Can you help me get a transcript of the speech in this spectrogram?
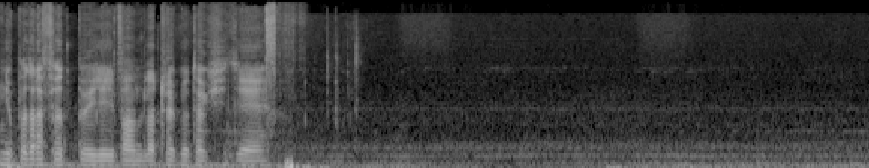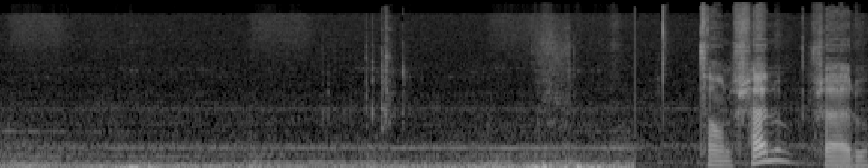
Nie potrafię odpowiedzieć wam dlaczego tak się dzieje. Co on wszedł? Wszedł.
